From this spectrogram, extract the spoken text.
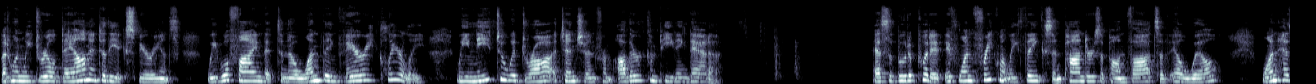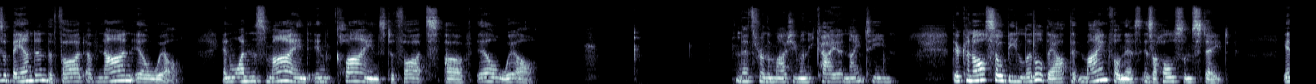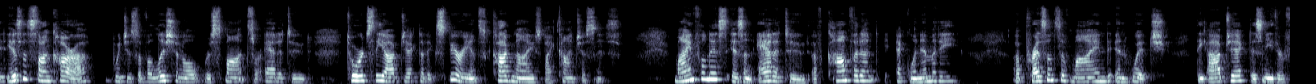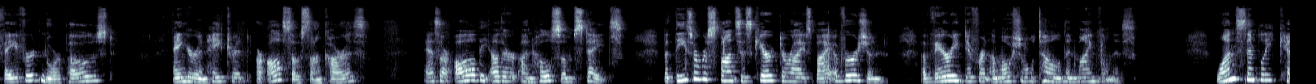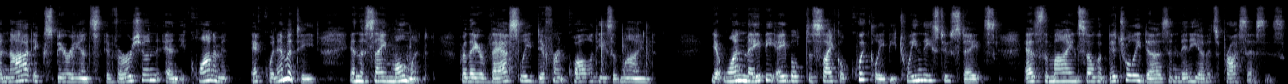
But when we drill down into the experience, we will find that to know one thing very clearly, we need to withdraw attention from other competing data. As the Buddha put it, if one frequently thinks and ponders upon thoughts of ill will, one has abandoned the thought of non ill will, and one's mind inclines to thoughts of ill will. That's from the Majjhima Nikaya 19. There can also be little doubt that mindfulness is a wholesome state. It is a sankhara, which is a volitional response or attitude towards the object of experience cognized by consciousness. Mindfulness is an attitude of confident equanimity, a presence of mind in which the object is neither favored nor opposed, Anger and hatred are also sankharas, as are all the other unwholesome states. But these are responses characterized by aversion, a very different emotional tone than mindfulness. One simply cannot experience aversion and equanimity in the same moment, for they are vastly different qualities of mind. Yet one may be able to cycle quickly between these two states as the mind so habitually does in many of its processes.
